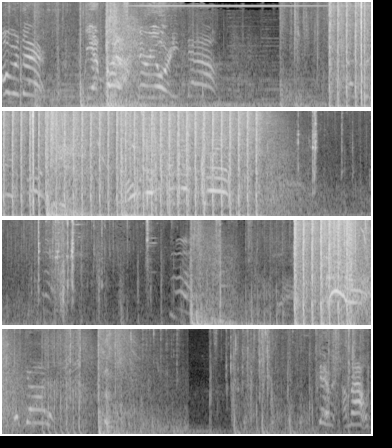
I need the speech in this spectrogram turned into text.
Over there! We have fire superiority! Down! Hold up to that front! We got him! Damn it, I'm out!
